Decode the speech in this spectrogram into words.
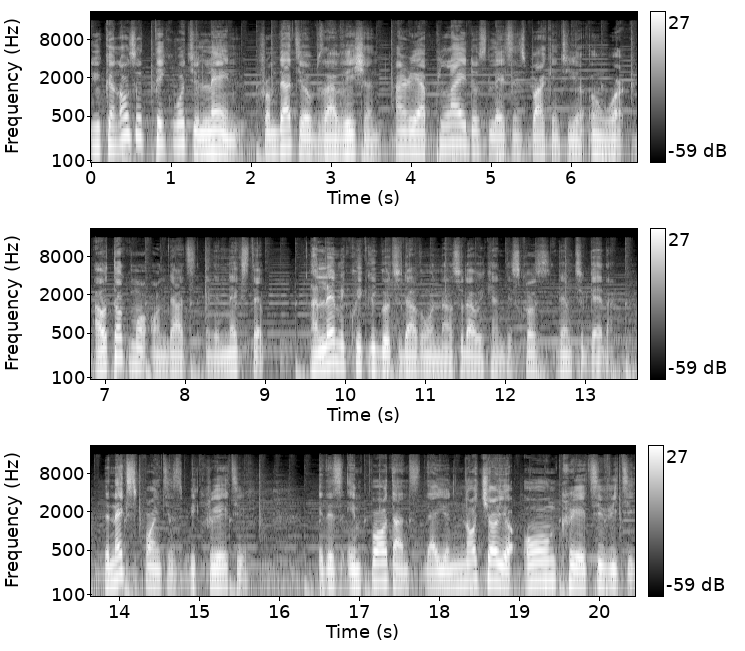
You can also take what you learn from that your observation and reapply those lessons back into your own work. I'll talk more on that in the next step. And let me quickly go to that one now so that we can discuss them together. The next point is be creative. It is important that you nurture your own creativity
